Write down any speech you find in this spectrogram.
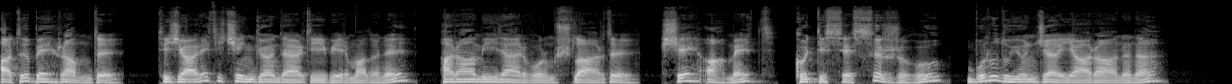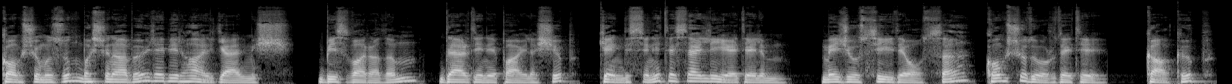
Adı Behram'dı. Ticaret için gönderdiği bir malını haramiler vurmuşlardı. Şeyh Ahmet, Kuddise sırruhu, bunu duyunca yaranına, komşumuzun başına böyle bir hal gelmiş. Biz varalım, derdini paylaşıp, kendisini teselli edelim. Mecusi de olsa komşudur dedi. Kalkıp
